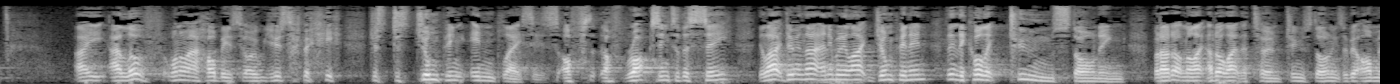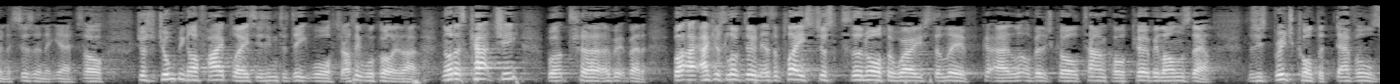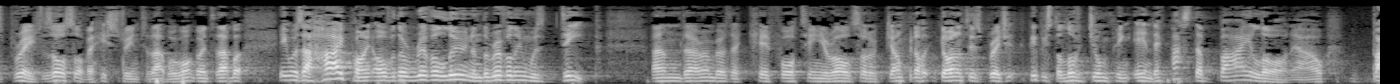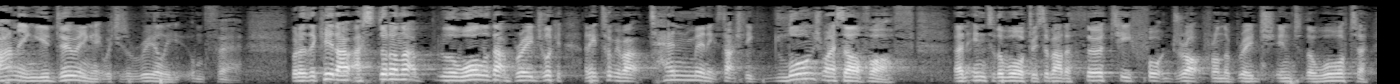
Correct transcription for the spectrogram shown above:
I, I, love one of my hobbies so used to be just, just jumping in places off, off rocks into the sea. You like doing that? Anybody like jumping in? I think they call it tombstoning, but I don't know, I don't like the term tombstoning. It's a bit ominous, isn't it? Yeah. So just jumping off high places into deep water. I think we'll call it that. Not as catchy, but uh, a bit better. But I, I, just love doing it. There's a place just to the north of where I used to live, a little village called, town called Kirkby Lonsdale. There's this bridge called the Devil's Bridge. There's all sort of a history into that, but we won't go into that. But it was a high point over the River Lune, and the River Lune was deep. And I remember as a kid, 14 year old, sort of jumping, off, going onto this bridge. People used to love jumping in. They've passed a bylaw now banning you doing it, which is really unfair. But as a kid, I, I stood on that, the wall of that bridge looking, and it took me about 10 minutes to actually launch myself off and into the water. It's about a 30 foot drop from the bridge into the water.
